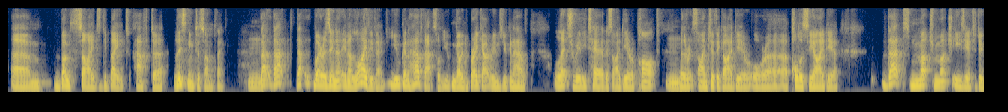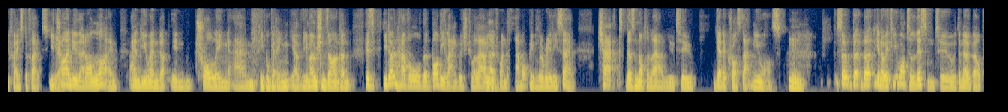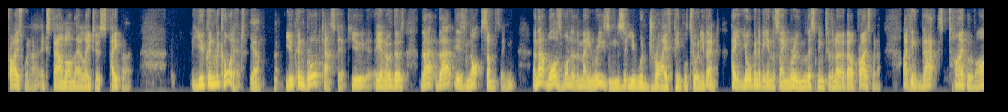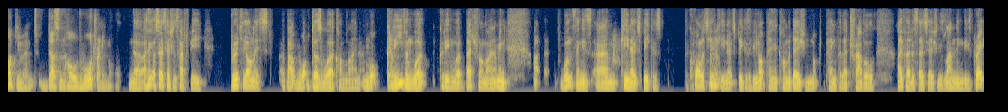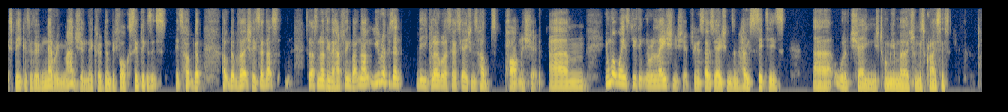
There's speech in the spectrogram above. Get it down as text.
um, both sides debate after listening to something. Mm. That that that whereas in a in a live event you can have that sort of you can go into breakout rooms you can have let's really tear this idea apart mm. whether it's scientific idea or a, a policy idea that's much much easier to do face to face you yeah. try and do that online and you end up in trolling and people getting you know the emotions aren't and because you don't have all the body language to allow no. you to understand what people are really saying chat does not allow you to get across that nuance mm. so but but you know if you want to listen to the nobel prize winner expound on their latest paper you can record it yeah you can broadcast it. You you know there's that that is not something and that was one of the main reasons that you would drive people to an event. Hey you're going to be in the same room listening to the nobel prize winner. I think mm. that type of argument doesn't hold water anymore. No i think associations have to be brutally honest about what does work online and what could yeah. even work could even work better online. I mean uh, one thing is um, keynote speakers the quality mm-hmm. of keynote speakers. If you're not paying accommodation, not paying for their travel, I've heard associations landing these great speakers who they'd never imagined they could have done before, simply because it's it's hooked up hooked up virtually. So that's so that's another thing they have to think about. Now you represent the Global Associations Hubs partnership. Um, in what ways do you think the relationship between associations and host cities uh, will have changed when we emerge from this crisis?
